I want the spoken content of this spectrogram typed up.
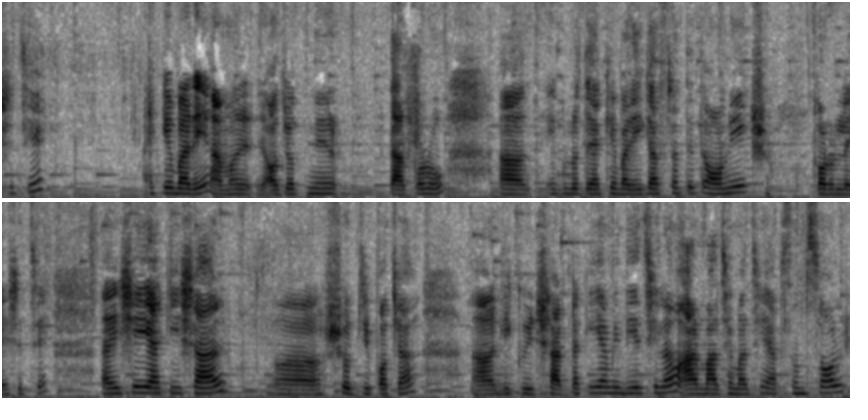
এসেছে, একেবারে আমার অযত্নের, তারপরও এগুলোতে একেবারে, এই গাছটাতে তো অনেক করলা এসেছে। সেই একই সার সবজি পচা লিকুইড সারটাকেই আমি দিয়েছিলাম, আর মাঝে মাঝে অ্যাপসাম সল্ট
